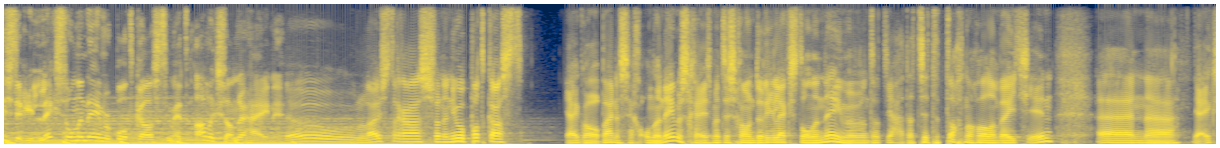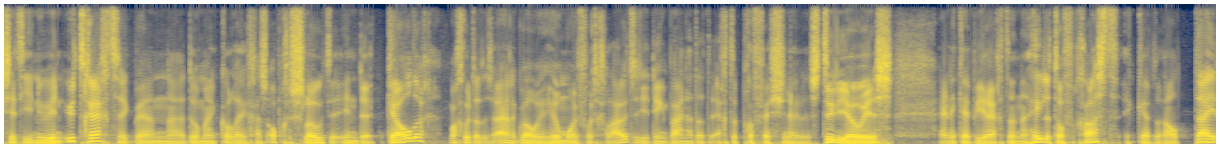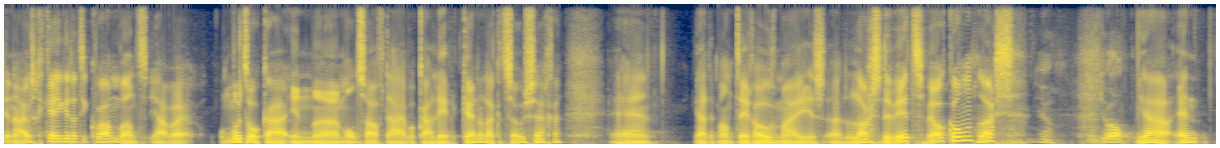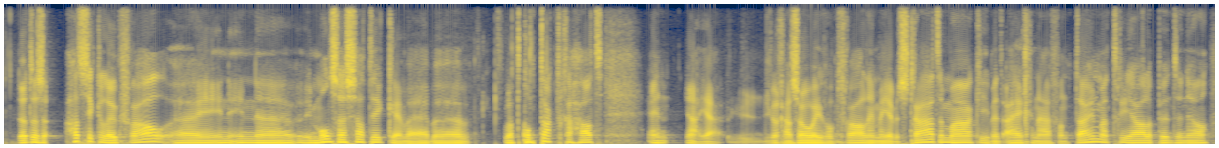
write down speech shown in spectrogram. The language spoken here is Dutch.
is de Relaxed Ondernemer Podcast met Alexander Heijnen. Yo, luisteraars van een nieuwe podcast. Ja, ik wil bijna zeggen ondernemersgeest, maar het is gewoon de relaxed ondernemer. Want dat, ja, dat zit er toch nog wel een beetje in. En uh, ja, ik zit hier nu in Utrecht. Ik ben uh, door mijn collega's opgesloten in de kelder. Maar goed, dat is eigenlijk wel weer heel mooi voor het geluid. Je denkt bijna dat het echt een professionele studio is. En ik heb hier echt een hele toffe gast. Ik heb er al tijden naar uitgekeken dat hij kwam. Want ja, we ontmoeten elkaar in uh, Monza, of daar hebben we elkaar leren kennen, laat ik het zo zeggen. En ja, de man tegenover mij is uh, Lars de Wit. Welkom, Lars. Ja, dankjewel. Ja, en dat is een hartstikke leuk verhaal. Uh, in, in, in Monza zat ik en we hebben wat contact gehad. En ja, ja, we gaan zo even op het verhaal in, maar je bent straten maken, je bent eigenaar van tuinmaterialen.nl.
